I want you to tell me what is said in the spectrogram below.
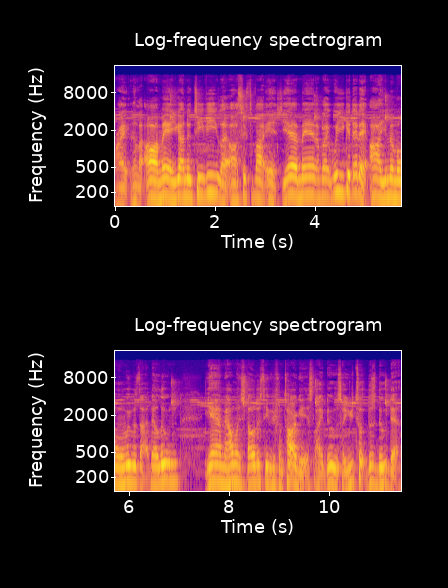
right? And like, oh man, you got a new TV? Like, oh, 65 inch. Yeah, man. I'm like, where you get that at? Oh, you remember when we was out there looting? Yeah, man, I went and stole this TV from Target. It's like, dude, so you took this dude death.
